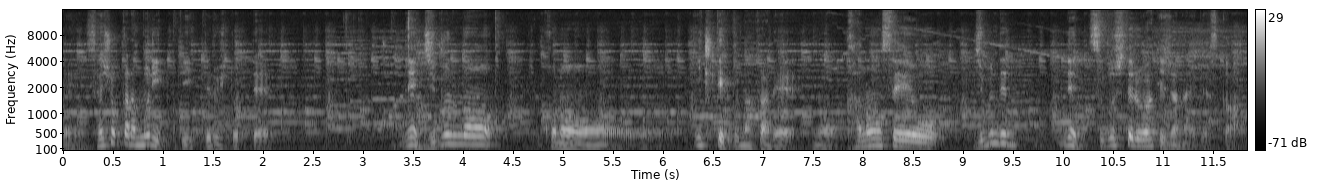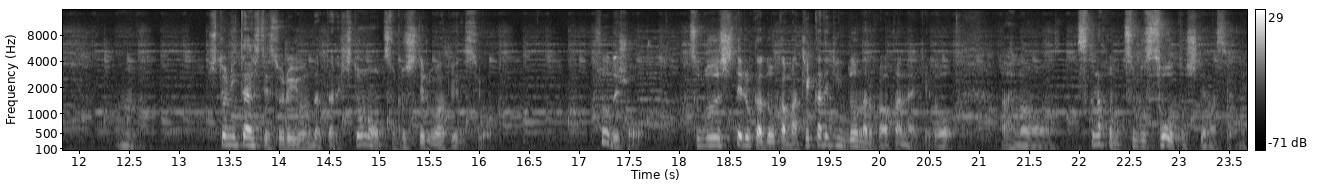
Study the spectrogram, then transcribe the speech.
えー、最初から無理って言ってる人ってね自分のこの生きていく中での可能性を自分でね潰してるわけじゃないですか。うん、人に対してそれを言うんだったら人のを潰してるわけですよ。そうでしょ？潰してるかどうか、まあ、結果的にどうなるか分かんないけどあの少なくとも潰そうとしてますよね。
